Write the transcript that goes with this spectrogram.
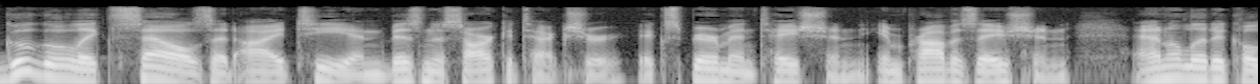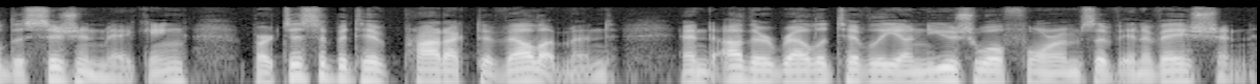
Google excels at IT and business architecture, experimentation, improvisation, analytical decision making, participative product development, and other relatively unusual forms of innovation.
